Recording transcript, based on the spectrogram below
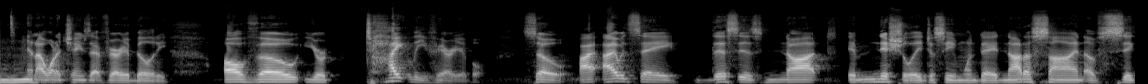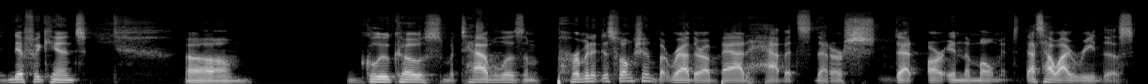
Mhm. and I want to change that variability. Although you're tightly variable. So I, I would say this is not initially just seeing one day, not a sign of significant um, glucose metabolism permanent dysfunction, but rather a bad habits that are that are in the moment. That's how I read this.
